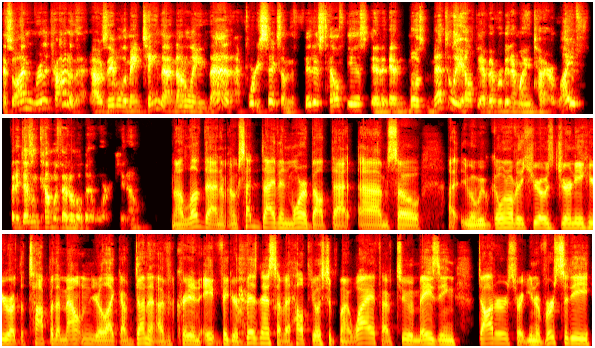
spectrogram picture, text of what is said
And so I'm really proud of that. I was able to maintain that. Not only that, I'm 46. I'm the fittest, healthiest, and, and most mentally healthy I've ever been in my entire life. But it doesn't come without a little bit of work, you know. I love that. And I'm excited to dive in more about that. Um, so, uh, you know, we're going over the hero's journey here at the top of the mountain. You're like, I've done it. I've created an eight figure business. I have a healthy relationship with my wife. I have two amazing daughters who are at university.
